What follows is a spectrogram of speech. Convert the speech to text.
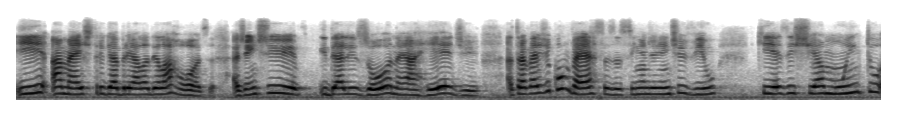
e a mestre Gabriela de la Rosa. A gente idealizou né, a rede através de conversas, assim, onde a gente viu que existia muito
